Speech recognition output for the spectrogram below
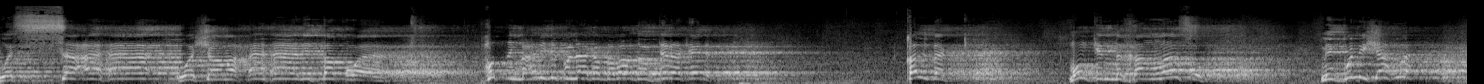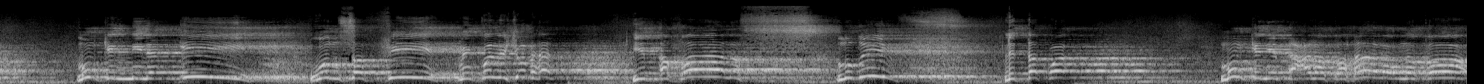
وسعها وشرحها للتقوى. حط المعاني دي كلها جنب بعض واكتبها كده. قلبك ممكن نخلصه من كل شهوة ممكن ننقيه ونصفيه من كل شبهة يبقى خالص نضيف للتقوى. ممكن يبقى على طهارة ونقاء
